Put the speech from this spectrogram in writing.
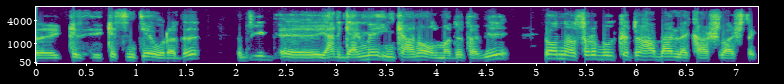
e, kesintiye uğradı. E, yani gelme imkanı olmadı tabii. Ve ondan sonra bu kötü haberle karşılaştık.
